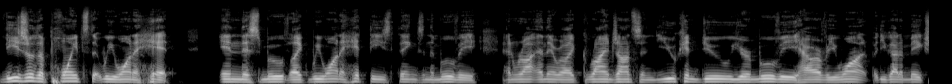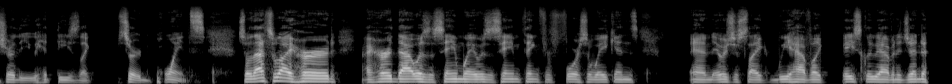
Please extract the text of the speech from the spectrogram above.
these are the points that we want to hit in this move like we want to hit these things in the movie and and they were like Rian Johnson you can do your movie however you want but you got to make sure that you hit these like certain points. So that's what I heard. I heard that was the same way. It was the same thing for Force Awakens and it was just like we have like basically we have an agenda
